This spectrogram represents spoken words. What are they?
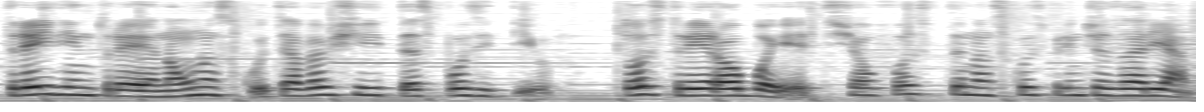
Trei dintre nou născuți aveau și test pozitiv, toți trei erau băieți și au fost născuți prin cezariană.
